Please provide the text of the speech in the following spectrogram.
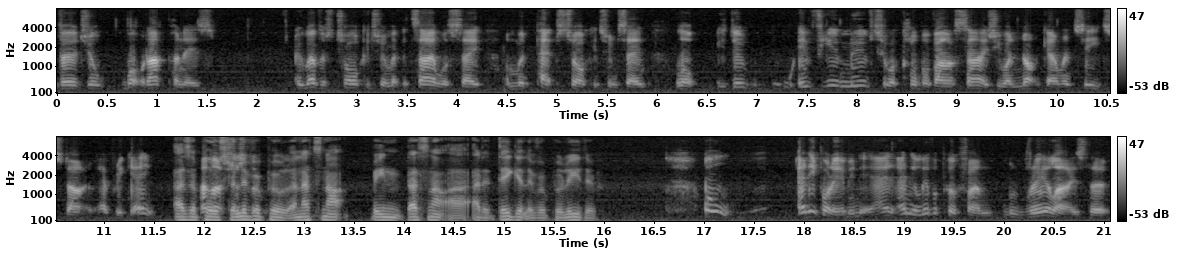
Virgil, what would happen is whoever's talking to him at the time will say, and when Pep's talking to him, saying, "Look, you do. If you move to a club of our size, you are not guaranteed to start every game." As opposed to Liverpool, and that's not been that's not at a dig at Liverpool either. Well, anybody, I mean, any Liverpool fan will realise that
